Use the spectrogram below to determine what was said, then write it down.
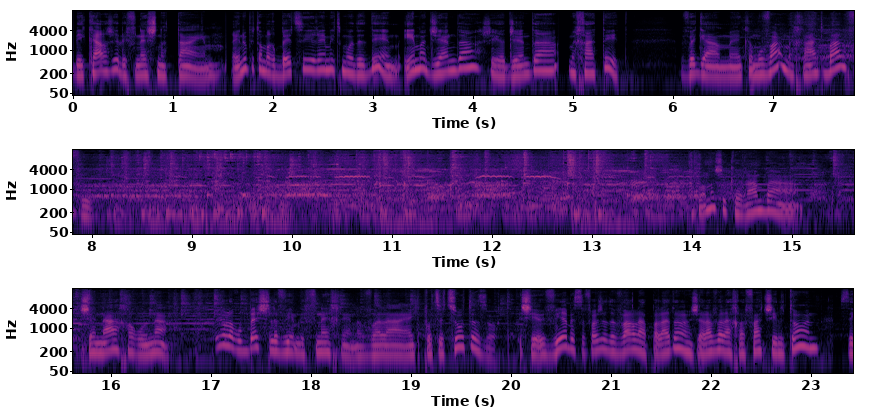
בעיקר שלפני שנתיים, ראינו פתאום הרבה צעירים מתמודדים עם אג'נדה שהיא אג'נדה מחאתית. וגם, אה, כמובן, מחאת בלפור. שקרה בשנה האחרונה, היו לה הרבה שלבים לפני כן, אבל ההתפוצצות הזאת, שהביאה בסופו של דבר להפלת הממשלה ולהחלפת שלטון, זה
